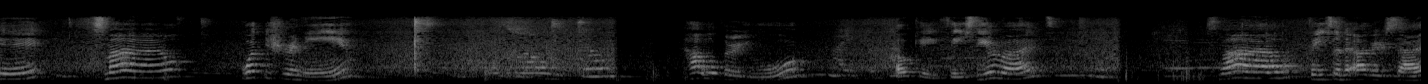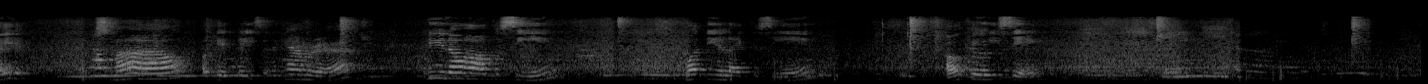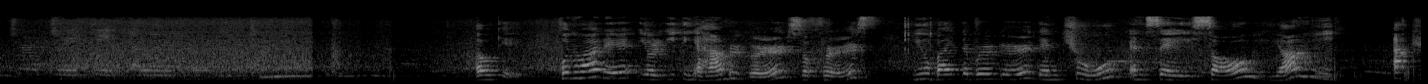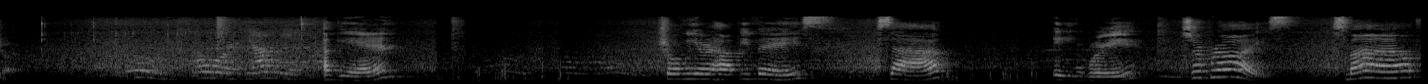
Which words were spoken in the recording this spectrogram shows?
Okay? Smile. What is your name? How old are you? Okay, face to your right. Smile. Face on the other side. Smile. Okay, face on the camera. Do you know how to sing? What do you like to sing? Okay, sing. Okay. Kunwari, you're eating a hamburger. So first, you bite the burger, then chew and say, so yummy. Action. Again. Show me your happy face. Sad. Angry. Surprise. Smile.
